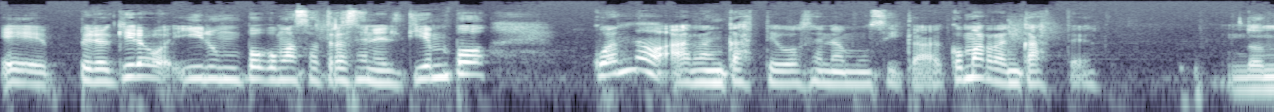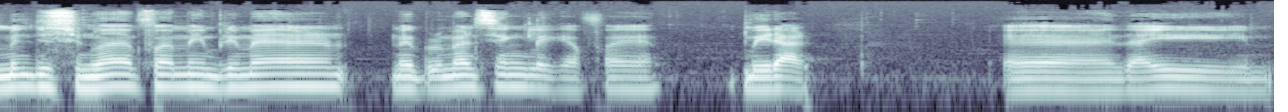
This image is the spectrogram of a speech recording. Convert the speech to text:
Eh, pero quiero ir un poco más atrás en el tiempo. ¿Cuándo arrancaste vos en la música? ¿Cómo arrancaste? 2019 fue mi primer, mi primer single que fue viral. Eh, de ahí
